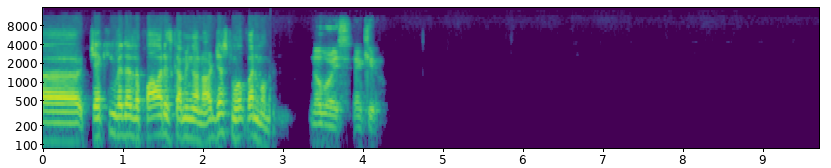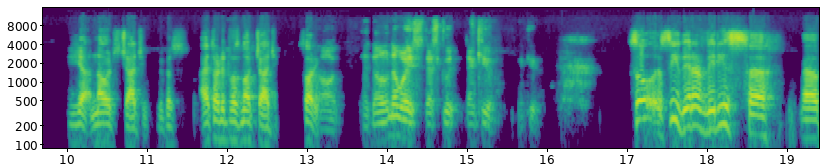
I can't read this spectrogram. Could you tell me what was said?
uh, checking whether the power is coming or not just one moment No worries. Thank you. yeah now it's charging because i thought it was not charging sorry Oh, no, no worries. That's good. Thank you. Thank you. So, see, there are various. Uh, uh,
